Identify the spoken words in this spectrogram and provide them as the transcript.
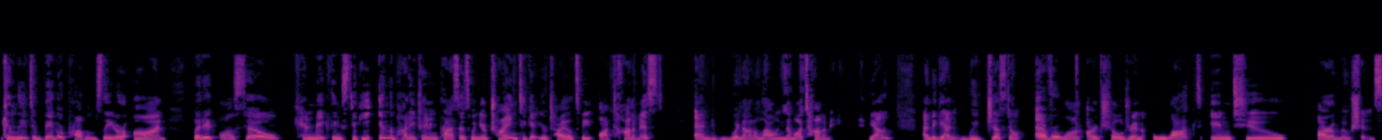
it can lead to bigger problems later on, but it also can make things sticky in the potty training process when you're trying to get your child to be autonomous and we're not allowing them autonomy. Yeah. And again, we just don't ever want our children locked into our emotions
